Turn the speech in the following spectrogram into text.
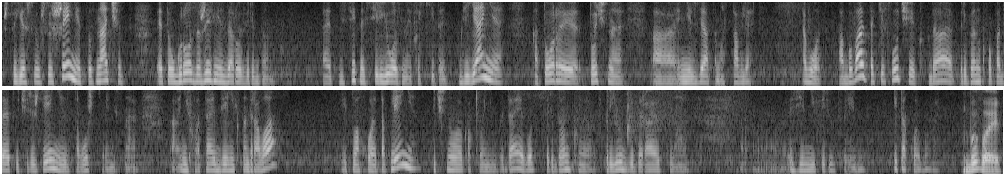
Что если уж лишение, то значит, это угроза жизни и здоровья ребенка. А это действительно серьезные какие-то деяния, которые точно а, нельзя там оставлять. Вот. А бывают такие случаи, когда ребенок попадает в учреждение из-за того, что, я не знаю, а, не хватает денег на дрова и плохое отопление, печное какое-нибудь, да, и вот ребенка в приют забирают на а, зимний период времени. И такое бывает. Бывает.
